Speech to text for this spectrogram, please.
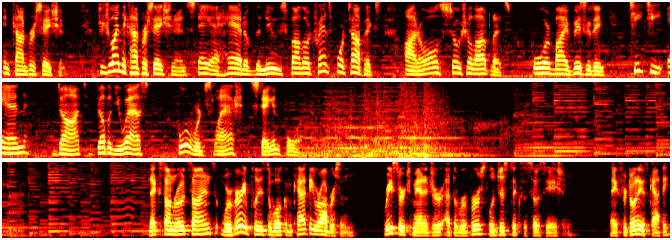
and conversation. To join the conversation and stay ahead of the news, follow Transport Topics on all social outlets or by visiting ttn.ws forward slash stay informed. Next on Road Signs, we're very pleased to welcome Cathy Roberson, Research Manager at the Reverse Logistics Association. Thanks for joining us, Cathy.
